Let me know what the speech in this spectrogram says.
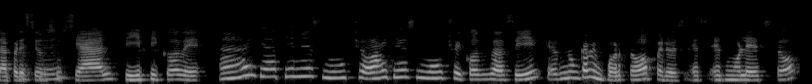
la presión social típico de, ay, ya tienes mucho, ay, ya es mucho y cosas así, que nunca me importó, pero es, es, es molesto.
